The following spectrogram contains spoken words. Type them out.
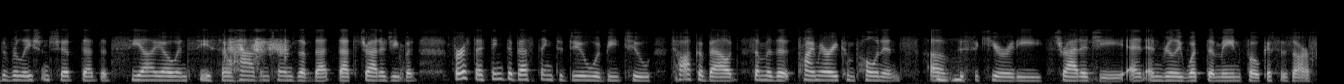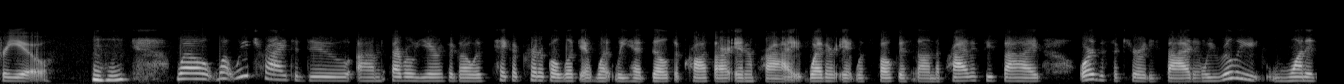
the relationship that the CIO and CISO have in terms of that, that strategy. But first, I think the best thing to do would be to talk about some of the primary components of mm-hmm. the security strategy and, and really what the main focuses are for you. Mm-hmm. Well, what we tried to do um, several years ago is take a critical look at what we had built across our enterprise, whether it was focused on the privacy side or the security side, and we really wanted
